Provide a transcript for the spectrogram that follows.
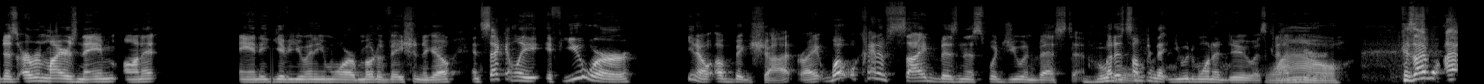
does Urban Meyer's name on it Andy give you any more motivation to go? And secondly, if you were, you know, a big shot, right? What what kind of side business would you invest in? Ooh. What is something that you would want to do as kind wow. of your because I've I, have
